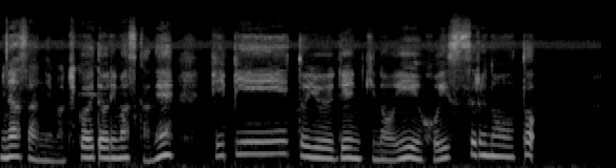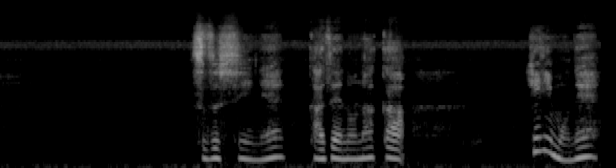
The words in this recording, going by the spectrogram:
皆さんにも聞こえておりますかね？ピピーという元気のいいホイッスルの音。涼しいね、風の中、木々もね、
